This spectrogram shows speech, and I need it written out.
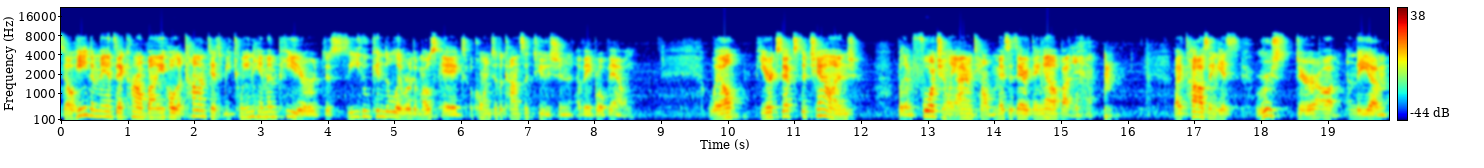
So he demands that Colonel Bunny hold a contest between him and Peter to see who can deliver the most eggs according to the Constitution of April Valley. Well, Peter accepts the challenge, but unfortunately Irontail messes everything up by by causing his rooster on the um,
